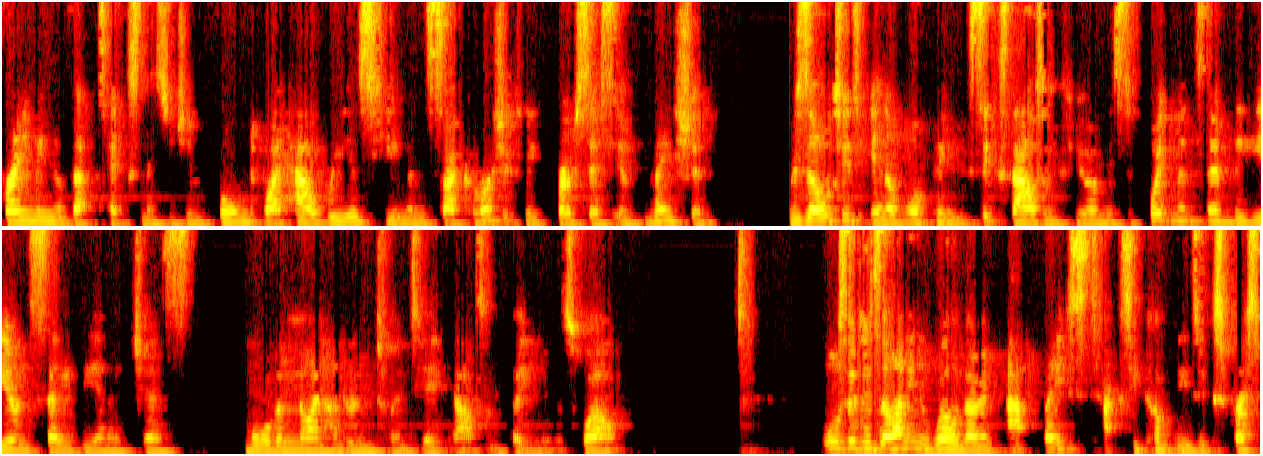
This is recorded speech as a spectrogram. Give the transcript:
framing of that text message informed by how we as humans psychologically process information resulted in a whopping 6,000 fewer missed appointments over the year and saved the NHS more than 928,000 per year as well. Also designing a well-known app-based taxi company's Express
